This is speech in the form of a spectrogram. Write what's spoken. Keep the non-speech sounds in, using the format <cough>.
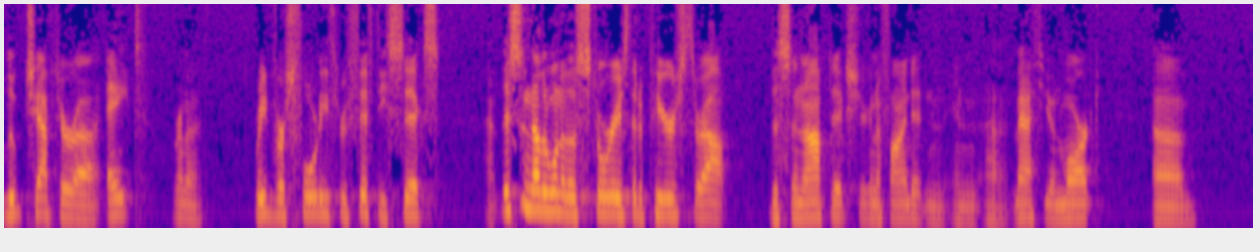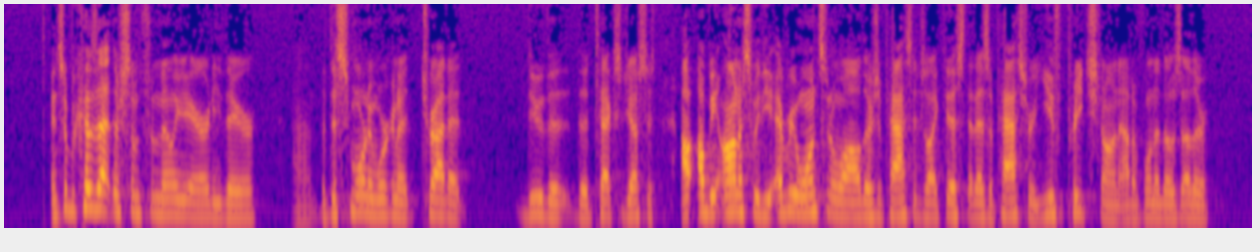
Luke chapter uh, 8. We're going to read verse 40 through 56. Uh, this is another one of those stories that appears throughout the synoptics. You're going to find it in, in uh, Matthew and Mark. Um, and so, because of that, there's some familiarity there. Uh, but this morning, we're going to try to do the, the text justice. I'll, I'll, be honest with you, every once in a while, there's a passage like this that, as a pastor, you've preached on out of one of those other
